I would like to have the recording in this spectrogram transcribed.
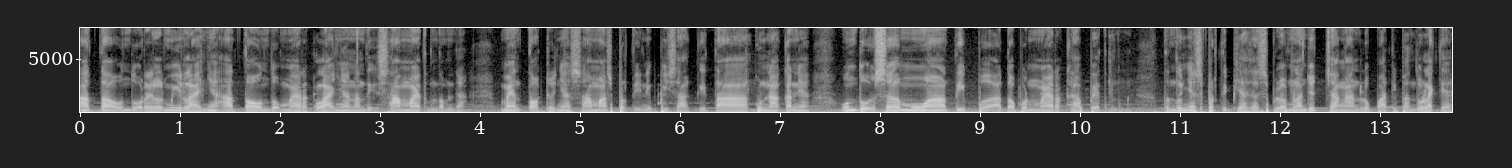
atau untuk Realme lainnya atau untuk merek lainnya nanti sama ya teman-teman ya. Metodenya sama seperti ini bisa kita gunakan ya untuk semua tipe ataupun merek HP teman-teman. Tentunya seperti biasa sebelum lanjut jangan lupa dibantu like ya,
